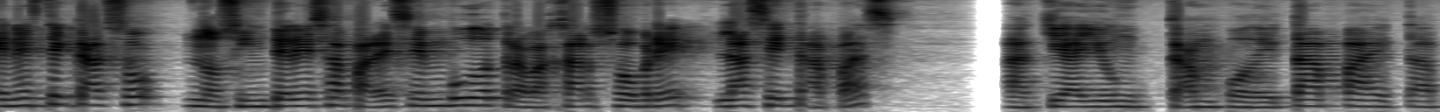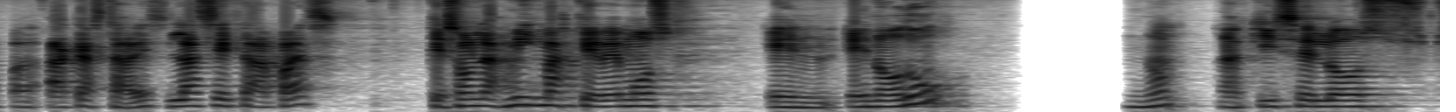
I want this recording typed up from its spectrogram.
en este caso nos interesa para ese embudo trabajar sobre las etapas Aquí hay un campo de etapa, etapa. Acá está, ¿ves? Las etapas, que son las mismas que vemos en, en Odoo. ¿no? Aquí se los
